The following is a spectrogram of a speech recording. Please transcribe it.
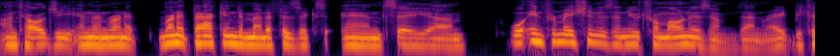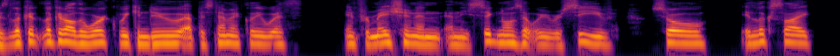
ontology and then run it run it back into metaphysics and say um, well information is a neutral monism then right because look at look at all the work we can do epistemically with information and, and these signals that we receive so it looks like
